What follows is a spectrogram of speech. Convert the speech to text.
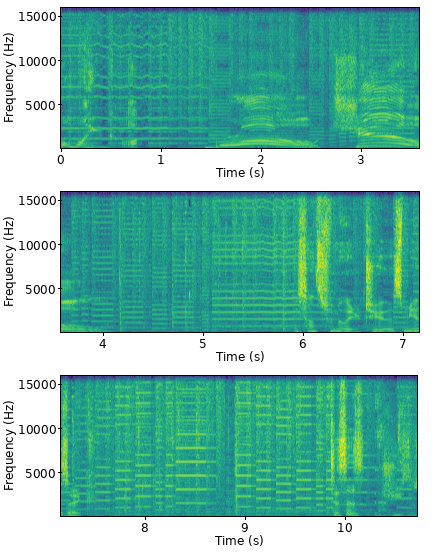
Oh my god. Bro, chill. it sounds familiar too, this music. This is Jesus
